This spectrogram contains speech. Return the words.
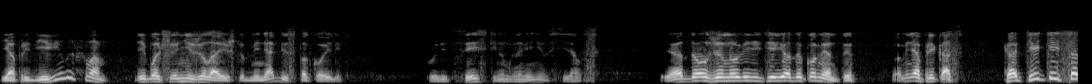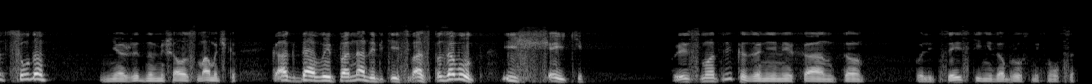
Я предъявил их вам и больше не желаю, чтобы меня беспокоили. Полицейский на мгновение растерялся. — Я должен увидеть ее документы. У меня приказ. — Катитесь отсюда! — неожиданно вмешалась мамочка. — Когда вы понадобитесь, вас позовут. Ищейки. — Присмотри-ка за ними, Ханто. Полицейский недобро усмехнулся.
